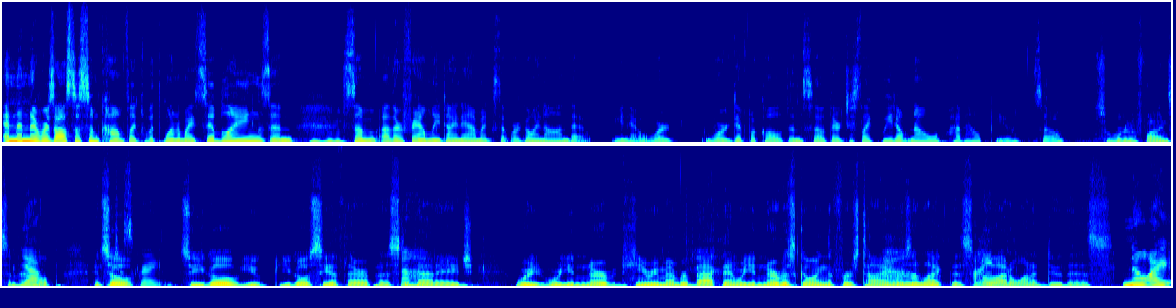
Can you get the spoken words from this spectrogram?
And then there was also some conflict with one of my siblings and Mhm. some other family dynamics that were going on that you know were were difficult, and so they're just like, "We don't know how to help you." So, So we're going to find some Yeah. help. And so great. So you go you you go see a therapist at Uh-huh. that age. Were were you nervous? Can you remember back then? Were you nervous going the first time? Was it Um, like this? I- oh, I don't want to do this. No, I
